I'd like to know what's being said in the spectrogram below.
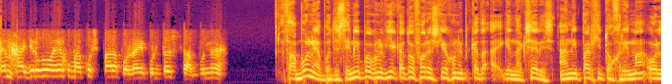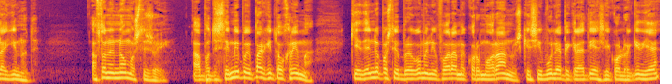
Θέμα, Γιώργο, έχουμε ακούσει πάρα πολλά. Οι πολιτώσεις θα μπουν. Θα μπουν από τη στιγμή που έχουν βγει 100 φορές και έχουν πει. Κατα... Και να ξέρεις, αν υπάρχει το χρήμα, όλα γίνονται. Αυτό είναι νόμος στη ζωή. Από τη στιγμή που υπάρχει το χρήμα και δεν είναι όπως την προηγούμενη φορά με κορμοράνους και συμβούλια επικρατείας και κολοκίδια,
